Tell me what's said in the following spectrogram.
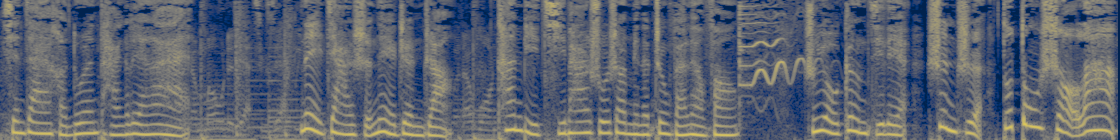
现在很多人谈个恋爱，那架势那阵仗，堪比《奇葩说》上面的正反两方，只有更激烈，甚至都动手啦。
